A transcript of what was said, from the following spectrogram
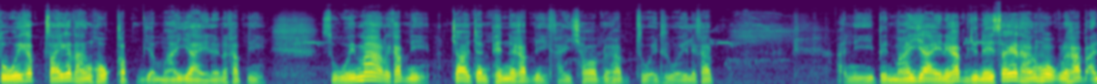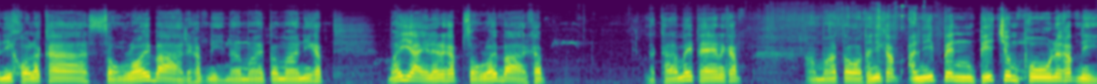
สวยครับไซส์กระถางหกครับอย่าไม้ใหญ่เลยนะครับนี่สวยมากเลยครับนี่ เจ้าจันเพนนะครับนี่ใครชอบนะครับ สวยๆเลยครับ อันนี้เป็นไม้ใหญ่นะครับ อยู่ในไซส์กระถางหกนะครับ อันนี้ขอราคา 200 บาทนะครับ นี่หน้าไม้ประมาณนี้ครับ ไม้ใหญ่แล้วนะครับ 200 บาทครับ ราคาไม่แพงนะครับ เอามาต่อทีนี้ครับ อันนี้เป็นพีชชมพูนะครับนี่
